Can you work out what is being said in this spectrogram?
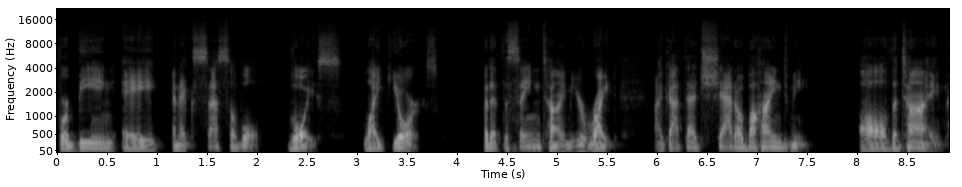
for being a an accessible voice like yours. But at the same time, you're right. I got that shadow behind me all the time.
